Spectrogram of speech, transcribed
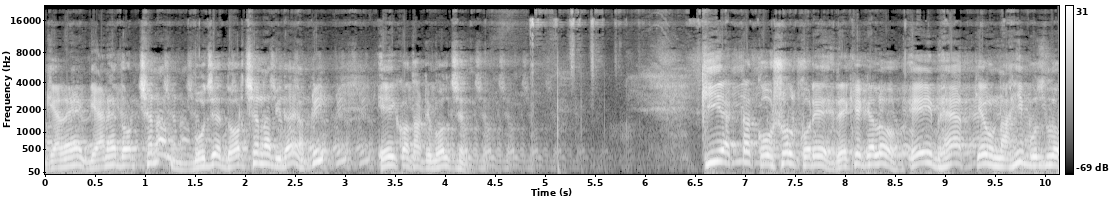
জ্ঞানে জ্ঞানে ধরছে না, বুঝে ধরছে না বিদায়। আপনি এই কথাটি বলছেন। কি একটা কৌশল করে রেখে গেল? এই ভ্যাদ কেউ নাহি বুঝলো।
